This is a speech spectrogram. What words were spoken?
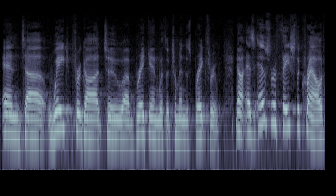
and uh, wait for God to uh, break in with a tremendous breakthrough. Now, as Ezra faced the crowd,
